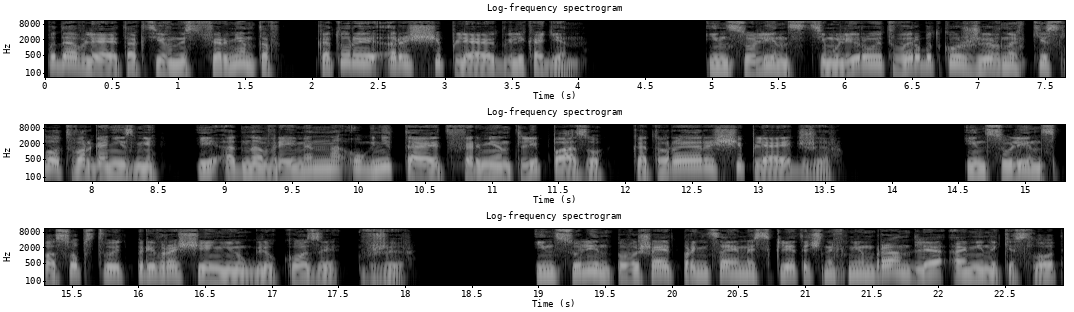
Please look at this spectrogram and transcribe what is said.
подавляет активность ферментов, которые расщепляют гликоген. Инсулин стимулирует выработку жирных кислот в организме и одновременно угнетает фермент липазу, которая расщепляет жир. Инсулин способствует превращению глюкозы в жир. Инсулин повышает проницаемость клеточных мембран для аминокислот,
